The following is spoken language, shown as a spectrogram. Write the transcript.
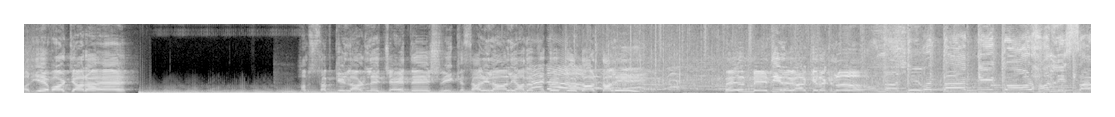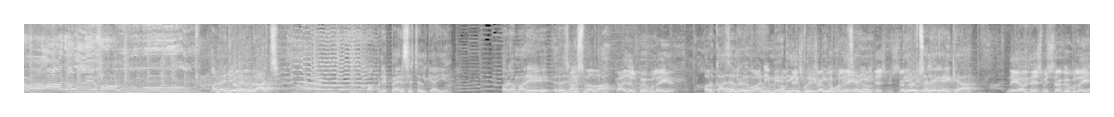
और ये अवार्ड जा रहा है। हम सबके लाडले चहेते श्री खेसारी लाल यादव जी को जोरदार ताली। फ़िल्म मेहंदी लगा के रखना। देवता के आनंद जी रघुराज अपने पैर से चल के आइए। और हमारे रजनीश बाबा। काजल को भी बुलाइए। और काजल रघवानी मेहंदी की पूरी टीम होनी चाहिए। देव चले गए क्या? नहीं अवधेश मिश्रा को बुलाइए।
